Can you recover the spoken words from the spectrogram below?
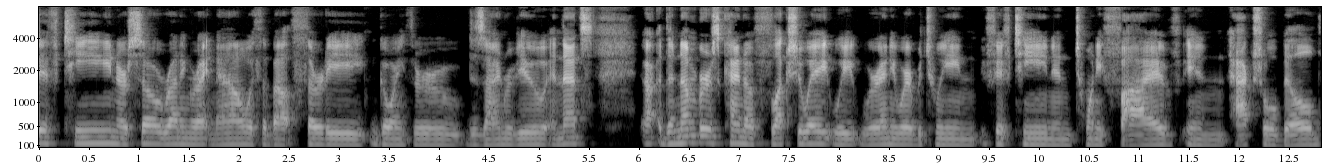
15 or so running right now with about 30 going through design review. And that's uh, the numbers kind of fluctuate. We, we're anywhere between 15 and 25 in actual build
